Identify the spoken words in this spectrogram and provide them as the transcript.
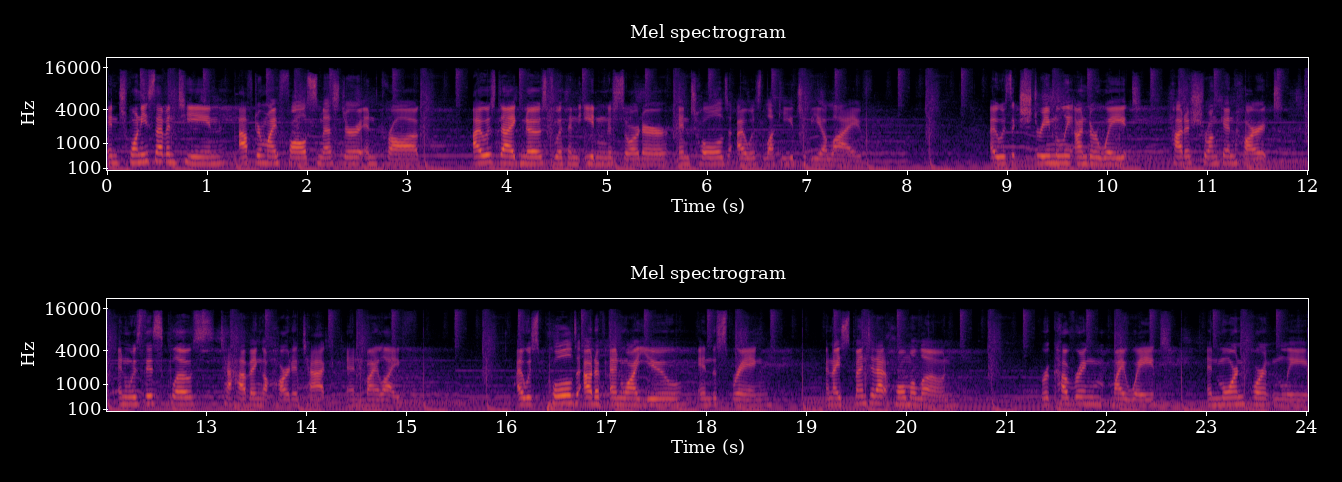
In 2017, after my fall semester in Prague, I was diagnosed with an eating disorder and told I was lucky to be alive. I was extremely underweight, had a shrunken heart, and was this close to having a heart attack end my life. I was pulled out of NYU in the spring, and I spent it at home alone, recovering my weight, and more importantly,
